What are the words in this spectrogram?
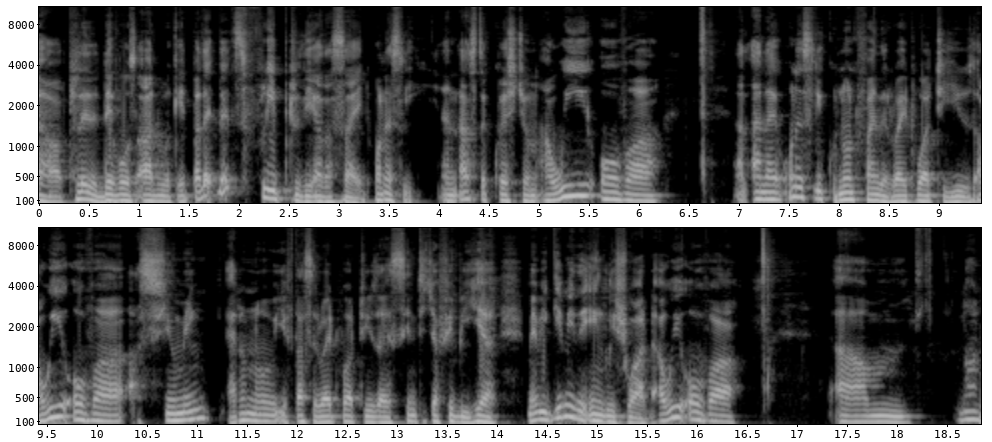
uh, play the devil's advocate, but let, us flip to the other side, honestly, and ask the question Are we over, and, and I honestly could not find the right word to use, are we over assuming? I don't know if that's the right word to use. I've seen teacher Phoebe here. Maybe give me the English word. Are we over, um, not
